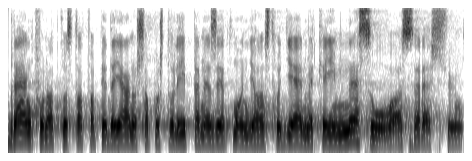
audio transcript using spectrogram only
ránk vonatkoztatva például János Apostol éppen ezért mondja azt, hogy gyermekeim, ne szóval szeressünk,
